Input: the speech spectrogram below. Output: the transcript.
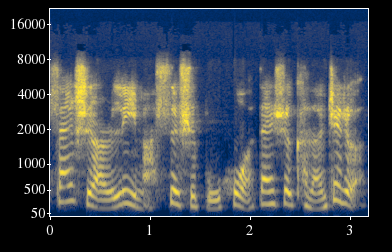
三十而立嘛，四十不惑。但是可能这个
